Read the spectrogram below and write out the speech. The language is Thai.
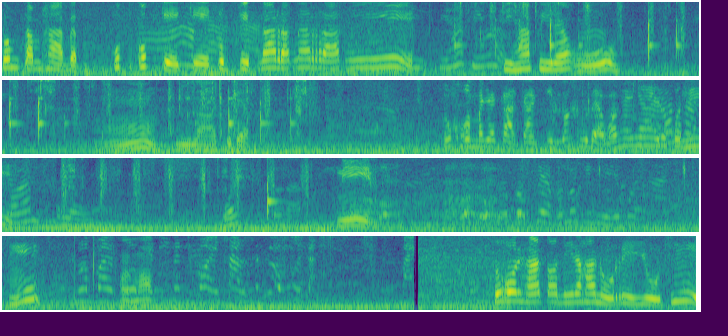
ส้มตำหาแบบกุ๊บกุ๊บเก๋เก๋กรุบกริบน่ารักน่ารักนี่สี่ห้าปีแล้วสี่ห้าปีแล้วโอ้โหอืมลีลาคือแบบ ทุกคนบรรยากาศการกินก็คือแบบว่าง่าย ๆ ทุกคนนี่ร้อนอร่อยนะโอ้ยนี่แซ่บมันไม่กินหนีคนอืมอร่อยมากทุกคนคะตอนนี้นะคะ หนูหรีอยู่ที่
